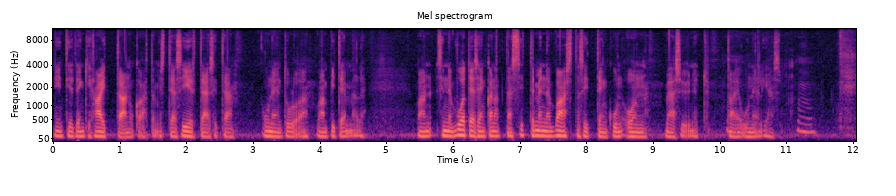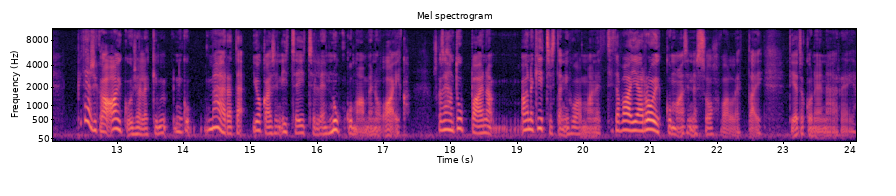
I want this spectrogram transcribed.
niin tietenkin haittaa nukahtamista ja siirtää sitä unen tuloa vaan pitemmälle. Vaan sinne vuoteeseen kannattaisi sitten mennä vasta sitten, kun on väsynyt tai mm. unelias. Hmm. Pitäisikö aikuisellekin niin määrätä jokaisen itse itselleen nukkumaan aika? Koska sehän tuppaa aina, ainakin itsestäni huomaan, että sitä vaan jää roikkumaan sinne sohvalle tai tietokoneen ääreen.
